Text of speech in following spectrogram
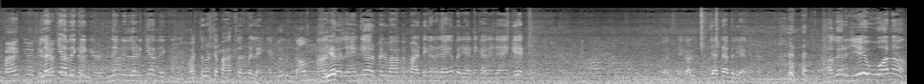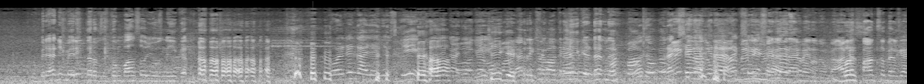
बाइक लेके लड़कियाँ देखेंगे। नहीं नहीं लड़कियाँ देखेंगे। मस्तूर से पाँच सौ रुपये लेंगे। पाँच सौ लेंगे और फिर वहाँ पे पार्टी करने जाएँगे बिरयानी खाने जाएँगे। ज़्यादा बिरयानी का अगर ये हुआ ना तो बिरयानी मेरी तरफ़ से तुम 500 यूज़ नहीं करना। कोल्ड ड्रिंक आ जाएगी उसकी जाएगी। ठीक है। ठीक है डन है। वो तो का किराया रक्षे का किराया बस। बस। पाँच सौ मिल गए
